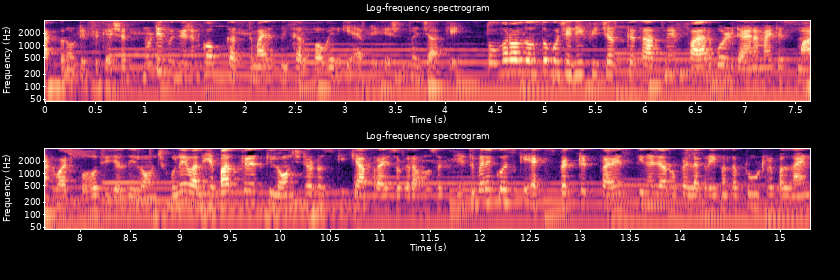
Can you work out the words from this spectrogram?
ऐप का नोटिफिकेशन नोटिफिकेशन को आप कस्टमाइज भी कर पाओगे इनकी एप्लीकेशन में जाके। तो ओवरऑल दोस्तों, कुछ इन्हीं फीचर्स के साथ में फायरबोल्ट डायनामाइट स्मार्ट वॉच बहुत ही जल्दी लॉन्च होने वाली है। बात करें इसकी लॉन्च डेट उसकी क्या प्राइस वगैरह हो सकती है तो मेरे को इसकी एक्सपेक्टेड प्राइस तीन हज़ार रुपए लग रही मतलब टू ट्रिपल नाइन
